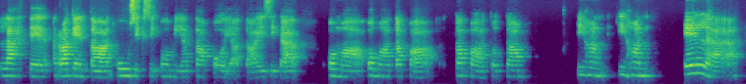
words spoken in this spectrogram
lähteä rakentamaan uusiksi omia tapoja tai sitä omaa, omaa tapaa, tapaa tota, ihan, ihan elää.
